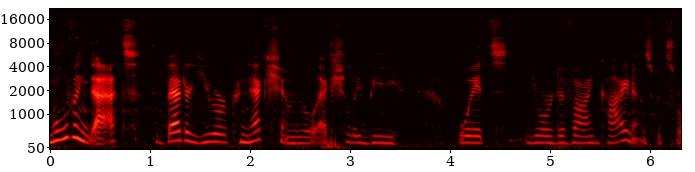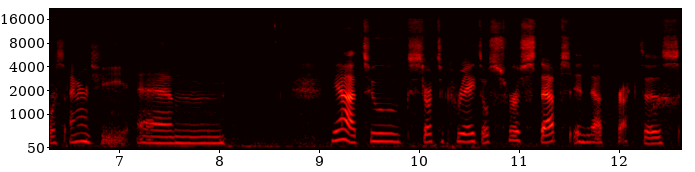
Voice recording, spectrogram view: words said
moving that the better your connection will actually be with your divine guidance, with source energy. And yeah, to start to create those first steps in that practice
